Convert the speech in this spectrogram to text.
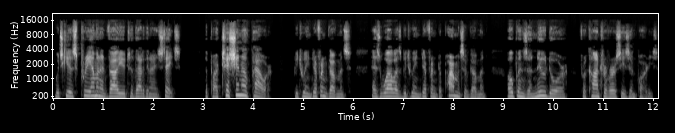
which gives preeminent value to that of the United States, the partition of power between different governments as well as between different departments of government, opens a new door for controversies and parties.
